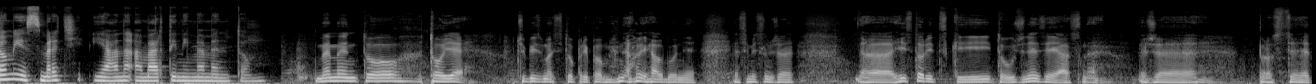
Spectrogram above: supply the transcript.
Čom je smrť Jána a Martiny mementom? Memento to je. Či by sme si to pripomínali alebo nie. Ja si myslím, že e, historicky to už dnes je jasné, že proste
